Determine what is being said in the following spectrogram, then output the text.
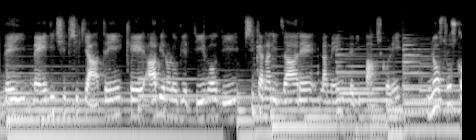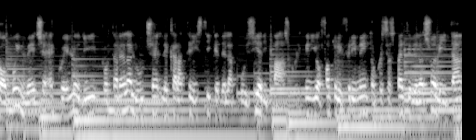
dei medici psichiatri che abbiano l'obiettivo di psicanalizzare la mente di Pascoli, nostro scopo invece è quello di portare alla luce le caratteristiche della poesia di Pascoli. Quindi io ho fatto riferimento a questi aspetti della sua vita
